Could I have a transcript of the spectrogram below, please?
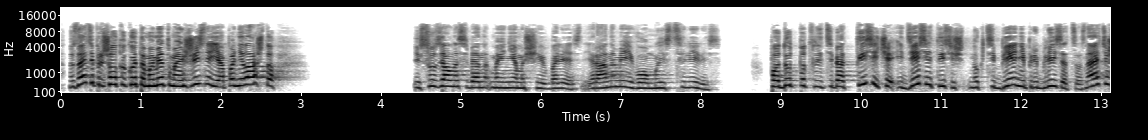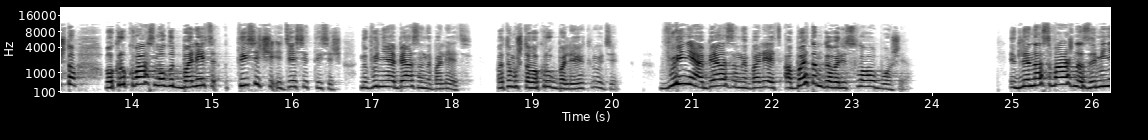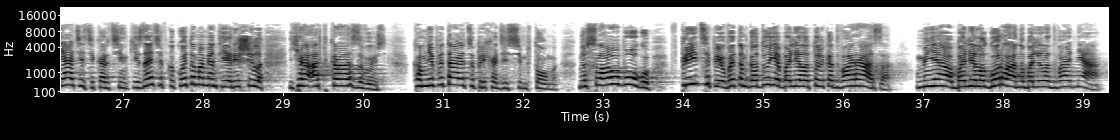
Но знаете, пришел какой-то момент в моей жизни, я поняла, что Иисус взял на себя мои немощи и болезни, и ранами Его мы исцелились. Падут после тебя тысяча и десять тысяч, но к тебе не приблизятся. Знаете что? Вокруг вас могут болеть тысячи и десять тысяч, но вы не обязаны болеть, потому что вокруг болеют люди. Вы не обязаны болеть. Об этом говорит Слово Божье. И для нас важно заменять эти картинки. И знаете, в какой-то момент я решила, я отказываюсь. Ко мне пытаются приходить симптомы. Но слава Богу, в принципе, в этом году я болела только два раза. У меня болело горло, оно болело два дня.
